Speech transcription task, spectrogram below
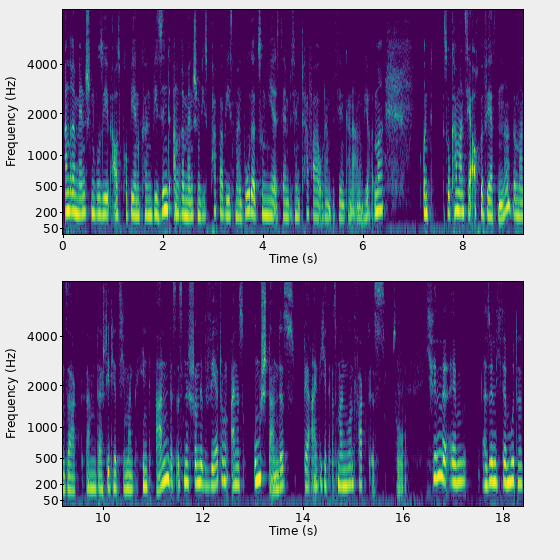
andere Menschen, wo sie ausprobieren können, wie sind andere Menschen, wie ist Papa, wie ist mein Bruder zu mir, ist der ein bisschen tougher oder ein bisschen, keine Ahnung, wie auch immer. Und so kann man es ja auch bewerten, ne? wenn man sagt, ähm, da steht jetzt jemand hintan. Das ist eine, schon eine Bewertung eines Umstandes, der eigentlich jetzt erstmal nur ein Fakt ist. So. Ich finde, ähm, also wenn ich der Mutter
